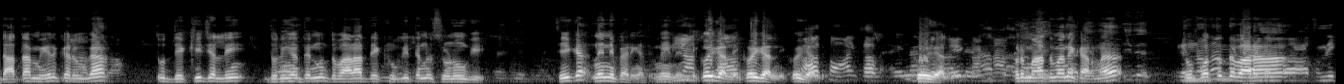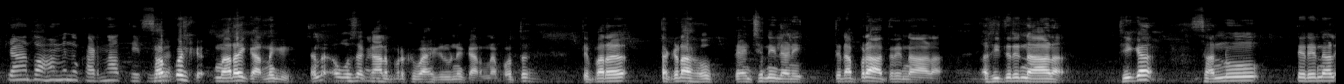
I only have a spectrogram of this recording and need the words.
ਦਾਤਾ ਮਿਹਰ ਕਰੂਗਾ। ਤੂੰ ਦੇਖੀ ਚੱਲੀ। ਦੁਨੀਆ ਤੈਨੂੰ ਦੁਬਾਰਾ ਦੇਖੂਗੀ ਤੈਨੂੰ ਸੁਣੂਗੀ। ਠੀਕ ਆ? ਨਹੀਂ ਨਹੀਂ ਪੈਰੀਆਂ ਤੇ। ਨਹੀਂ ਨਹੀਂ ਕੋਈ ਗੱਲ ਨਹੀਂ ਕੋਈ ਗੱਲ ਨਹੀਂ ਕੋਈ ਗੱਲ ਨਹੀਂ। ਕੋਈ ਗੱਲ ਨਹੀਂ। ਪਰਮਾਤਮਾ ਨੇ ਕਰਨਾ। ਤੂੰ ਪੁੱਤ ਦੁਬਾਰਾ ਕਿਹਾ ਤਾਂ ਹਾਂ ਮੈਨੂੰ ਖੜਨਾ ਉੱਥੇ ਸਭ ਕੁਝ ਮਹਾਰਾਜ ਕਰਨਗੇ। ਹੈਨਾ? ਉਸ ਅਕਾਲ ਪੁਰਖ ਵਾਹਿਗੁਰੂ ਨੇ ਕਰਨਾ ਪੁੱਤ। ਤੇ ਪਰ ਤਕੜਾ ਹੋ ਟੈਨਸ਼ਨ ਨਹੀਂ ਲੈਣੀ। ਤੇਰਾ ਭਰਾ ਤੇਰੇ ਨਾਲ ਆ ਅਸੀਂ ਤੇਰੇ ਨਾਲ ਆ ਠੀਕ ਆ? ਸਾਨੂੰ ਤੇਰੇ ਨਾਲ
